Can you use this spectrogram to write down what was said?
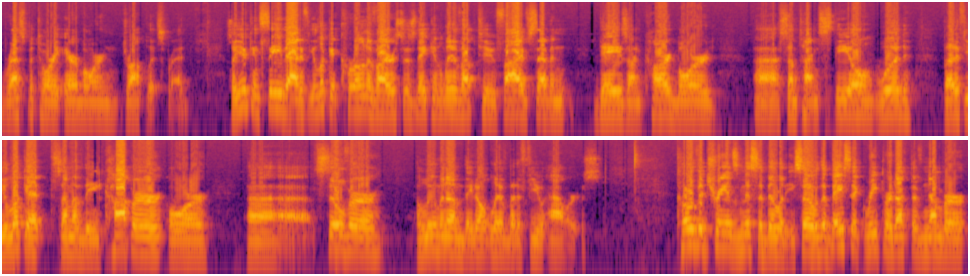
respiratory airborne droplet spread. So you can see that if you look at coronaviruses, they can live up to five, seven days on cardboard, uh, sometimes steel, wood. But if you look at some of the copper or uh, silver, aluminum, they don't live but a few hours. COVID transmissibility. So the basic reproductive number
